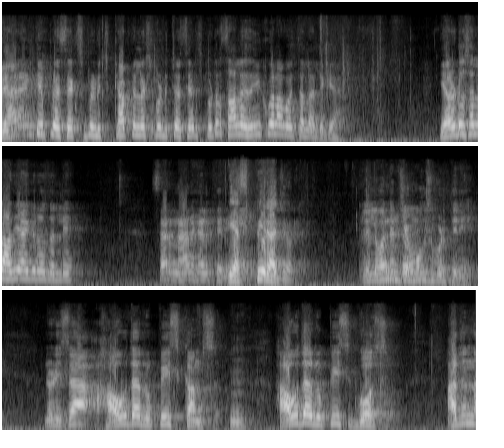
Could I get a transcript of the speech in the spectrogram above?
guarantee plus expenditure capital expenditure ಸೇರಿಸ್ಬಿಟ್ರೆ ಸಾಲ ಈಕ್ವಲ್ ಆಗೋಯ್ತಲ್ಲ ಅಲ್ಲಿಗೆ. ಎರಡು ಸಲ ಅದೇ ಆಗಿರೋದಲ್ಲಿ. ಸರ್ ನಾನು ಹೇಳ್ತೀನಿ. ಎಸ್ ಪಿ ರಾಜ್ ಅವರು. ಇಲ್ಲಿ ಒಂದು ನಿಮಿಷ ಮುಗಿಸ್ಬಿಡ್ತೀನಿ. ನೋಡಿ sir how the rupees comes how the rupees goes ಅದನ್ನ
